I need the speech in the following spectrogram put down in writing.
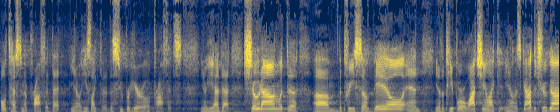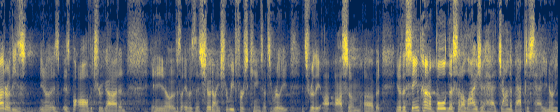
Old Testament prophet that, you know, he's like the, the superhero of prophets. You know, he had that showdown with the, um, the priests of Baal, and, you know, the people were watching, like, you know, is God the true God, or these, you know, is, is Baal the true God? And, and you know, it was, it was this showdown. You should read First Kings. That's really, it's really awesome. Uh, but, you know, the same kind of boldness that Elijah had, John the Baptist had. You know, he,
